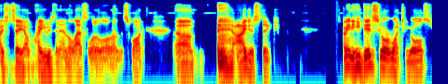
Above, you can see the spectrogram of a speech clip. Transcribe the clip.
I should say uh, why he was in MLS, let alone on the squad. Um, I just think, I mean, he did score what two goals,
